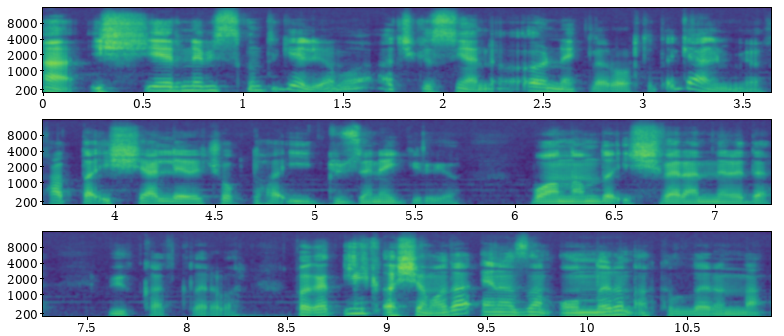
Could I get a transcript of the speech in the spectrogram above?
Ha iş yerine bir sıkıntı geliyor ama açıkçası yani örnekler ortada gelmiyor. Hatta iş yerleri çok daha iyi düzene giriyor. Bu anlamda işverenlere de büyük katkıları var. Fakat ilk aşamada en azından onların akıllarından,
